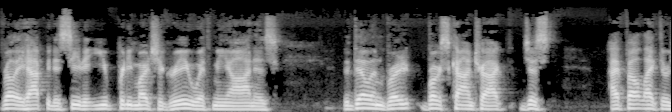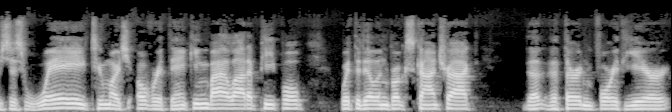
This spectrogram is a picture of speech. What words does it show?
really happy to see that you pretty much agree with me on is the Dillon Brooks contract. Just I felt like there's just way too much overthinking by a lot of people with the Dillon Brooks contract. The the third and fourth year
